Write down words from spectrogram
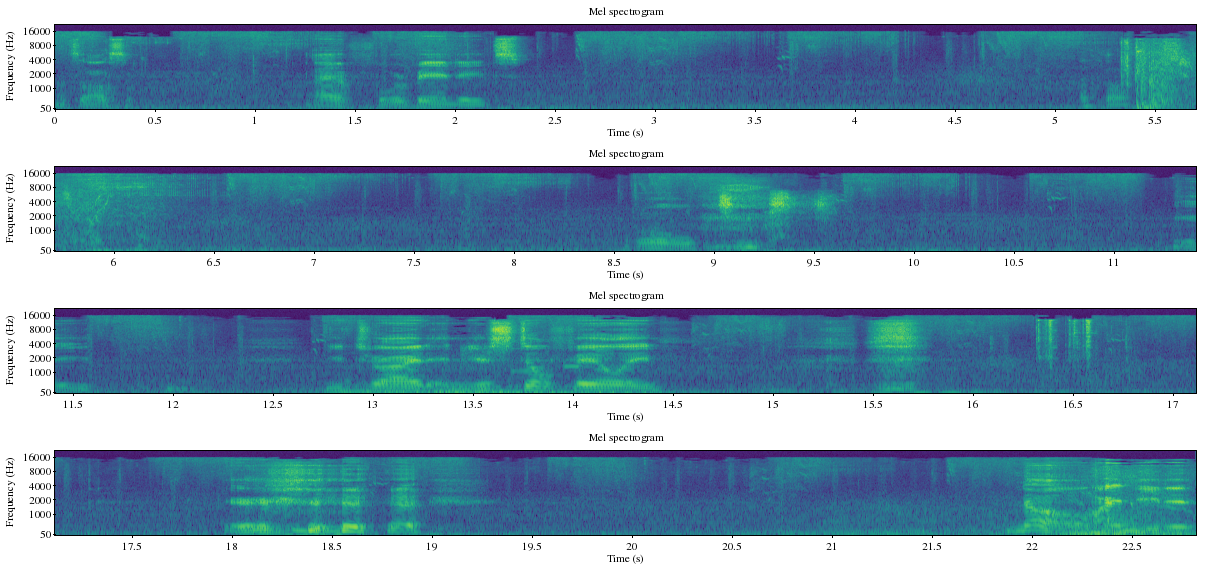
That's awesome. I have four band-aids. That's all. Oh. yeah, you, you tried and you're still failing. No, I need it.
